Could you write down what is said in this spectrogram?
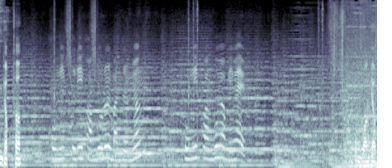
충격파? 공익들이 광고를 만들면 공익 광고 협의회 공광협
